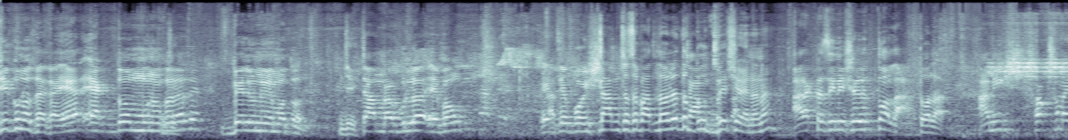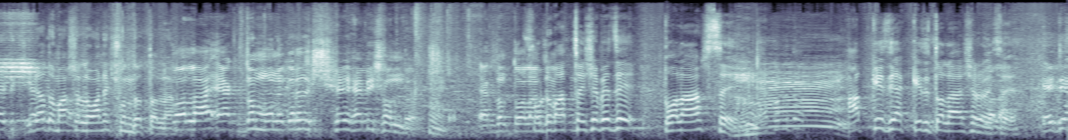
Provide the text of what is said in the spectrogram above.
যে কোনো জায়গায়। এর একদম মনে করে যে বেলুনের মতন। চামড়াগুলো এবং এর যে বৈশিষ্ট্য পাতলা হলে তো দুধ বেশি হয় না না? আর একটা জিনিস হলো তলা। তলা। আমি সবসময় এদিকে এটাও তো মার্শাল্লাহ অনেক সুন্দর তলা। তলা একদম মনে করে যে সে হেভি সুন্দর। একদম তলা ছোট বাচ্চা হিসেবে যে তলা আসছে হাফ কেজি এক কেজি তলা আসে রয়েছে। এটা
